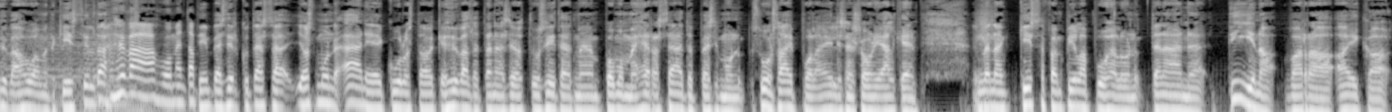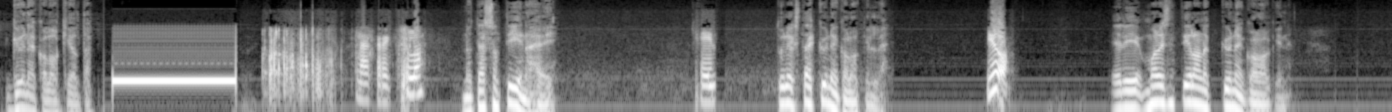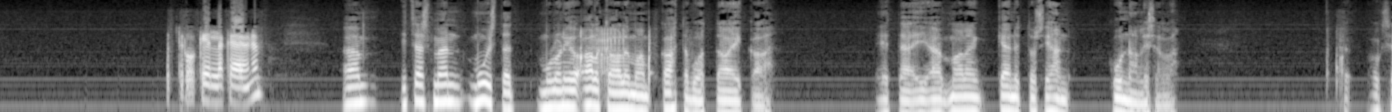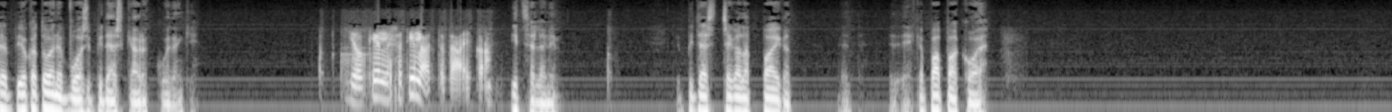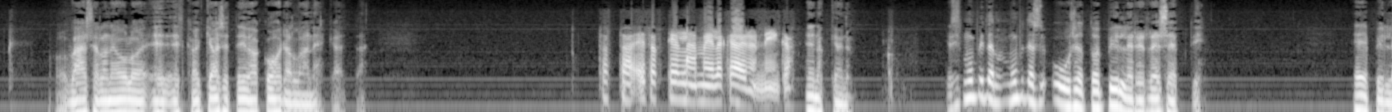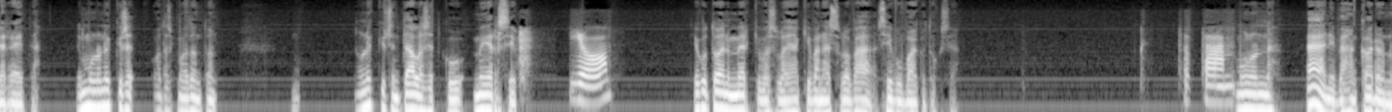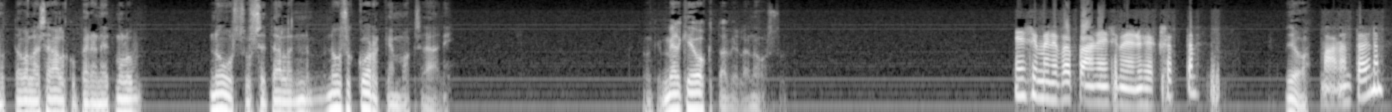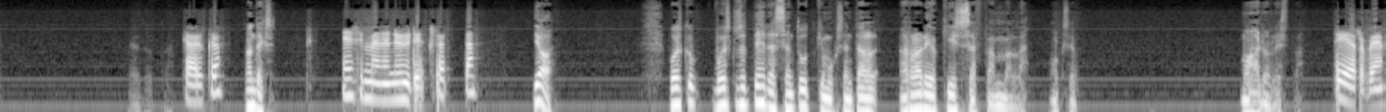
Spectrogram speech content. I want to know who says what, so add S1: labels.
S1: Hyvää huomenta Kissiltä.
S2: Hyvää huomenta.
S1: Timpe Sirkku tässä. Jos mun ääni ei kuulosta oikein hyvältä tänään, se johtuu siitä, että meidän pomomme herra Säätö pesi mun suun saippualla eilisen shown jälkeen. Nyt mennään Kissafan pilapuhelun. Tänään Tiina varaa aikaa gynekologilta.
S3: Lääkäri.
S1: No tässä on Tiina, hei.
S3: Hei.
S1: Tuliko tää gynekologille?
S3: Joo.
S1: Eli mä olisin tilannut gynekologin.
S3: Oletteko kellä käynyt?
S1: Ähm, itse asiassa mä en muista, että mulla on jo alkaa olemaan kahta vuotta aikaa. Että, ja mä olen käynyt tosi ihan kunnallisella. Onko se joka toinen vuosi pitäisi käydä kuitenkin?
S3: Joo, kellä sä tilaat tätä aikaa?
S1: Itselleni. Pitäisi tsekata paikat. Et, et ehkä papakoe. On vähän sellainen olo, että et kaikki asiat ei ole ihan kohdallaan ehkä. Että
S3: Totta, et ole kellään meillä käynyt niinkö?
S1: en ole käynyt. Ja sitten mun, pitä, mun pitäisi uusia toi pilleriresepti. E-pillereitä. Ja mulla on nykyisen, otas mä otan ton, mulla on nykyisen tällaiset kuin Mersi.
S3: Joo.
S1: Joku toinen merkki voisi olla ihan kiva, näissä on vähän sivuvaikutuksia.
S3: Tota,
S1: Mulla on ääni vähän kadonnut tavallaan se alkuperäinen, että mulla on noussut se tällainen, noussut korkeammaksi ääni. Oikein, melkein oktavilla noussut.
S3: Ensimmäinen vapaa on ensimmäinen yhdeksättä
S1: Joo.
S3: maanantaina.
S1: Ja tota,
S3: Käykö?
S1: anteeksi.
S3: Ensimmäinen yhdeksättä.
S1: Joo. Voisiko, voisiko se tehdä sen tutkimuksen tällä Radio Kiss FMllä? Onko se mahdollista?
S3: Terve.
